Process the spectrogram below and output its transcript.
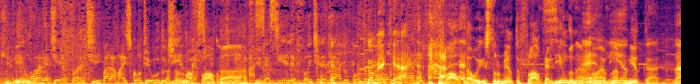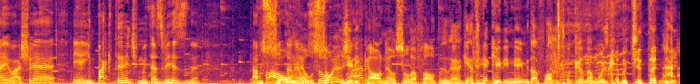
Que lindo. Memória de Elefante. Para mais conteúdo de Fazendo uma flauta, acesse elefanteletrado.com. Como é que é? Flauta, o instrumento flauta é lindo, né? É não, é, lindo, não é bonito? cara. Ah, eu acho é, é impactante muitas vezes, né? A O flauta, som, né? né? O, som, é angelical, claro. né? O som da flauta. Tem aquele meme da flauta tocando a música do Titanic.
